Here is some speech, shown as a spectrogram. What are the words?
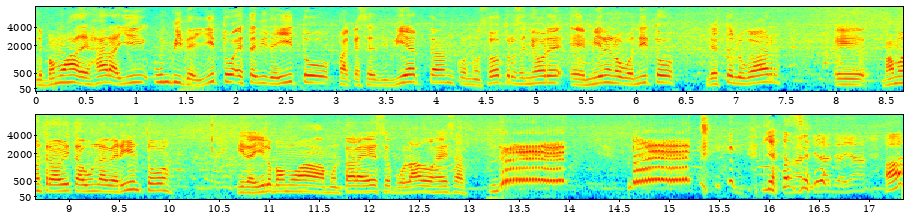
Les vamos a dejar allí un videíto, este videíto para que se diviertan con nosotros, señores. Eh, miren lo bonito de este lugar. Eh, vamos a entrar ahorita a un laberinto y de ahí lo vamos a montar a ese volado, a esas. ya Ah, sé. ¿Ah?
